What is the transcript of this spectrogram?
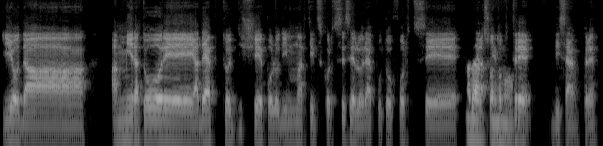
io da ammiratore, adepto e discepolo di Martin Scorsese lo reputo forse Vabbè, nella sua top 3 di sempre.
